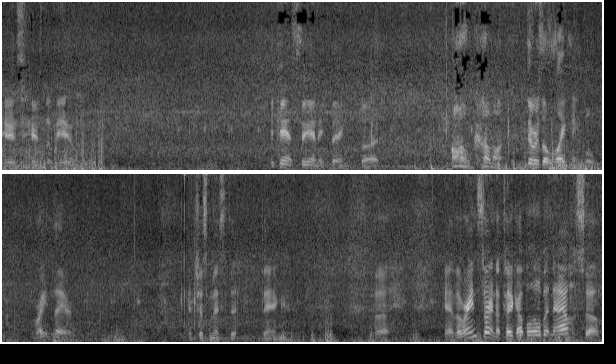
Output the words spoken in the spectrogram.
here's here's the view. You can't see anything, but oh come on, there was a lightning bolt right there. It just missed it. Dang. But yeah, the rain's starting to pick up a little bit now, so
